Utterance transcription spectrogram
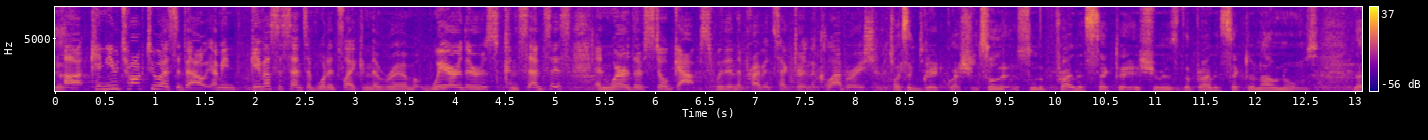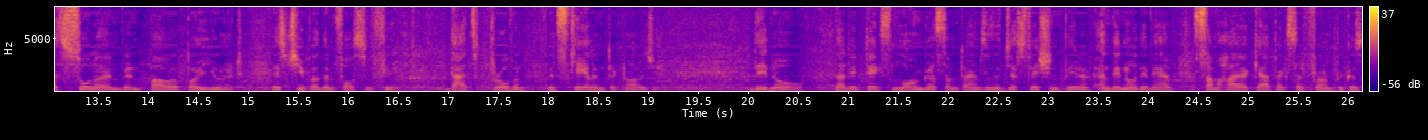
Yes. Uh, can you talk to us about, I mean, give us a sense of what it's like in the room, where there's consensus and where there's still gaps within the private sector and the collaboration between That's a great question. So the, so the private sector issue is the private sector now knows that solar and wind power per unit is cheaper than fossil fuel. That's proven with scale and technology. They know that it takes longer sometimes as a gestation period, and they know they may have some higher capex up front because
